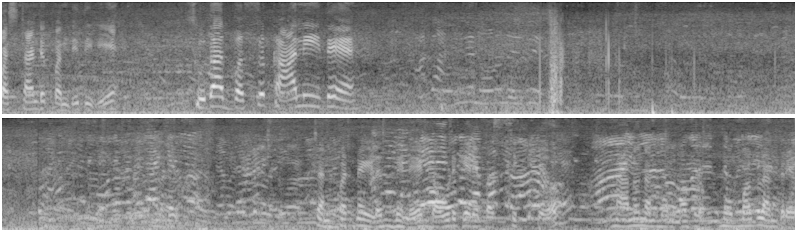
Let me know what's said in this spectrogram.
ಬಸ್ ಸ್ಟ್ಯಾಂಡಿಗೆ ಬಂದಿದ್ದೀವಿ. ಸುಧಾದ್ ಬಸ್ ಖಾಲಿ ಇದೆ. ಚನ್ನಪಟ್ಟಣ ಇಳಿದ್ಮೇಲೆ ಗೌಡಗೆರೆ ಬಸ್ ಸಿಕ್ತು ನಾನು ನನ್ನ ಮೊಮ್ಮಗಳು ಮೊಮ್ಮಗಳು ಅಂದರೆ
